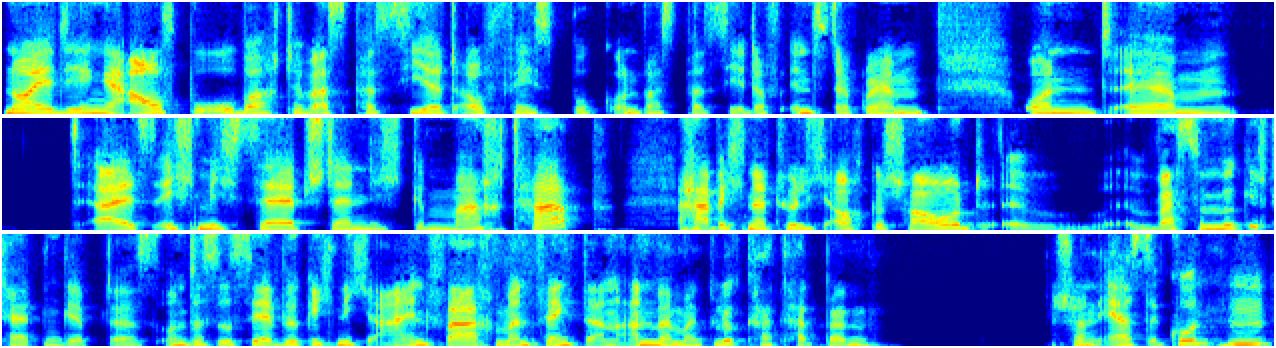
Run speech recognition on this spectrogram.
neue Dinge auf, beobachte, was passiert auf Facebook und was passiert auf Instagram. Und ähm, als ich mich selbstständig gemacht habe, habe ich natürlich auch geschaut, äh, was für Möglichkeiten gibt es. Und das ist ja wirklich nicht einfach. Man fängt dann an, wenn man Glück hat, hat man schon erste Kunden,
